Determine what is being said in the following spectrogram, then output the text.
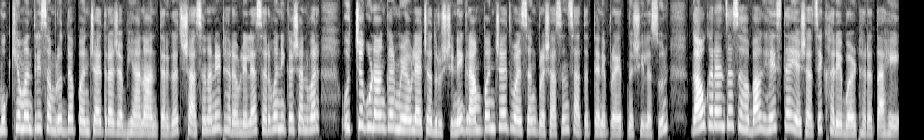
मुख्यमंत्री समृद्ध पंचायत राज अभियानाअंतर्गत शासनाने ठरवलेल्या सर्व निकषांवर उच्च गुणांकन मिळवल्याच्या दृष्टीने ग्रामपंचायत वळसंग प्रशासन सातत्याने प्रयत्नशील असून गावकऱ्यांचा सहभाग हेच त्या यशाचे खरे बळ ठरत आहे.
